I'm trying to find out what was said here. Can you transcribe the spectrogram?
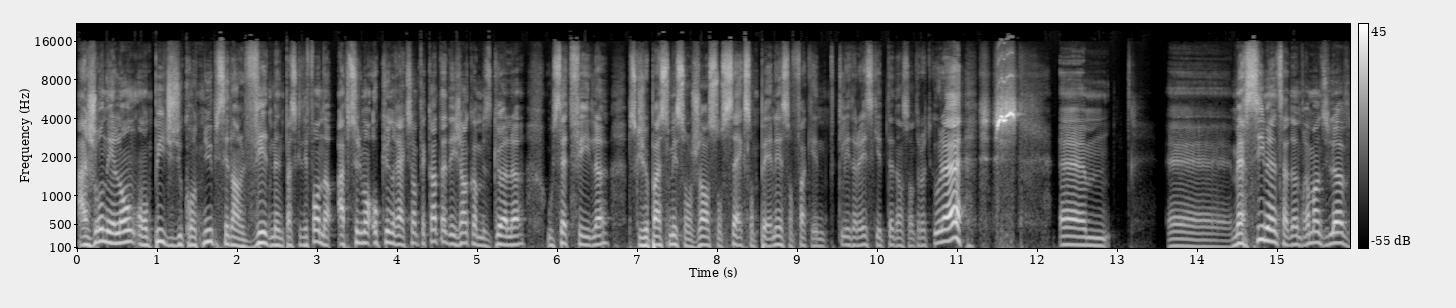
à journée longue, on pitch du contenu puis c'est dans le vide, man. Parce que des fois, on n'a absolument aucune réaction. Fait quand t'as des gens comme ce gars-là ou cette fille-là, parce que je veux pas assumer son genre, son sexe, son pénis, son fucking clitoris qui est peut-être dans son trou de cou, là. Euh, euh, merci, man. Ça donne vraiment du love.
